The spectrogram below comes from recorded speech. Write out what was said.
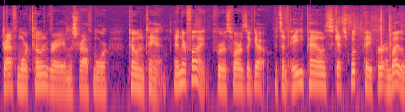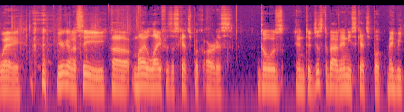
Strathmore Toned Gray and the Strathmore Tone Tan. And they're fine for as far as they go. It's an 80 pound sketchbook paper. And by the way, you're to see uh, my life as a sketchbook artist goes into just about any sketchbook, maybe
